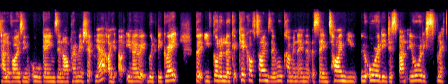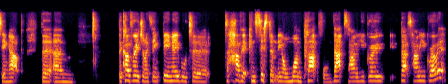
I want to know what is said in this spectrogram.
televising all games in our premiership yet. I, you know, it would be great, but you've got to look at kickoff times. They're all coming in at the same time. You you're already disband. You're already splitting up the um, the coverage and i think being able to to have it consistently on one platform that's how you grow that's how you grow it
